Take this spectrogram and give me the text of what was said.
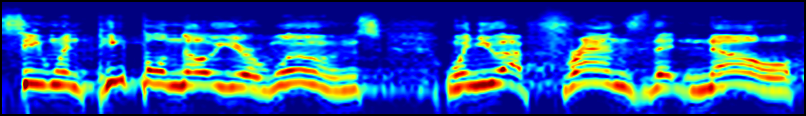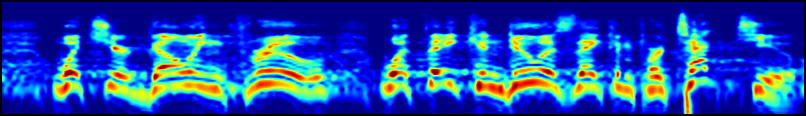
See, when people know your wounds, when you have friends that know what you're going through, what they can do is they can protect you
